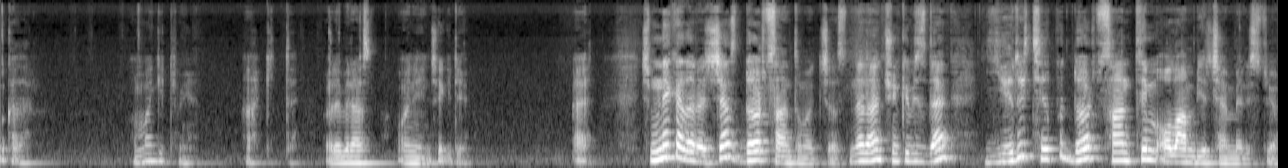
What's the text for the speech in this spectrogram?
Bu kadar. Ama gitmiyor. Hah gitti. Böyle biraz oynayınca gidiyor. Evet. Şimdi ne kadar açacağız? 4 santim açacağız. Neden? Çünkü bizden yarı çapı 4 santim olan bir çember istiyor.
